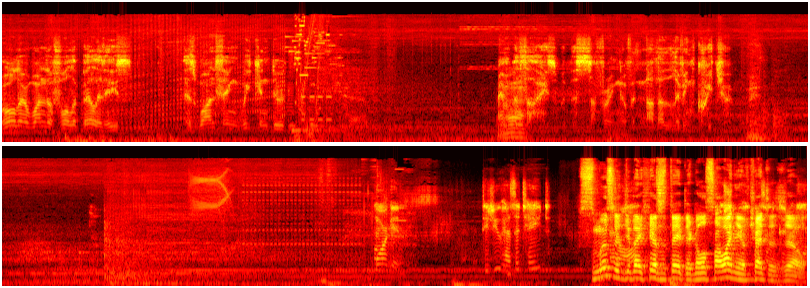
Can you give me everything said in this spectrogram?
All their wonderful abilities, there's one thing we can do. Empathize with the suffering of another living creature. Morgan, did you hesitate? В смысле did I hesitate? Я голосование в чате сделал.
